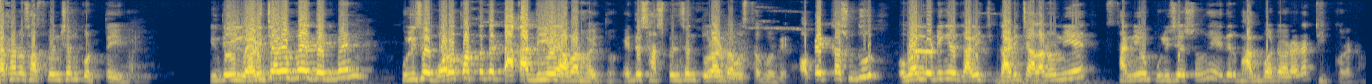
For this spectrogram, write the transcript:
দেখানো সাসপেনশন করতেই হয়। কিন্তু এই লরি চালকরাই দেখবেন, পুলিশের বড় কর্তাদের টাকা দিয়ে আবার হয়তো এদের সাসপেনশন তোলার ব্যবস্থা করবে। অপেক্ষা শুধু ওভারলোডিং এর গাড়ি গাড়ি চালানো নিয়ে স্থানীয় পুলিশের সঙ্গে এদের ভাগ বটোয়ারাটা ঠিক করে নাও।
